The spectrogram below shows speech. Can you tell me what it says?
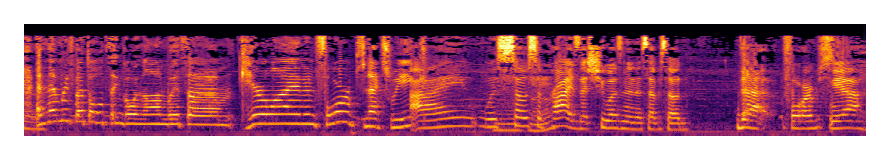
And then we've got the whole thing going on with um, Caroline and Forbes next week. I was so surprised that she wasn't in this episode. that Forbes. Yeah.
